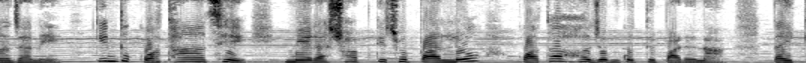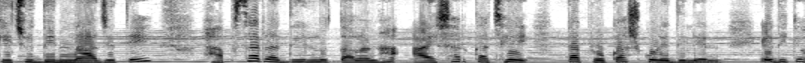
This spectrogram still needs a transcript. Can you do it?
না জানে। কিন্তু কথা আছে, মেয়েরা সব কিছু পারলেও কথা হজম করতে পারে না। তাই কিছুদিন না যেতে হাফসা রাদিউল্লু তালানহা আয়সার কাছে তা প্রকাশ করে দিলেন। এদিকে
